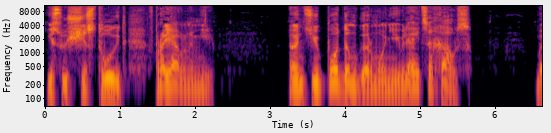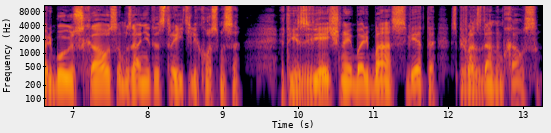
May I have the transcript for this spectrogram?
и существует в проявленном мире. Антиподом гармонии является хаос. Борьбою с хаосом заняты строители космоса. Это извечная борьба света с первозданным хаосом.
